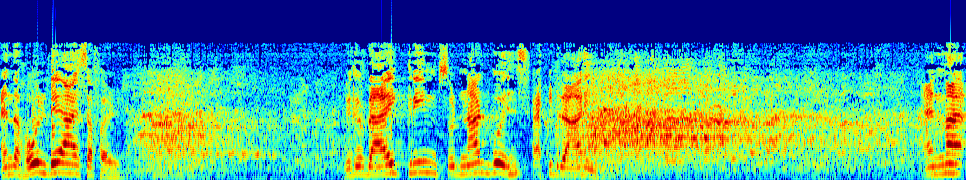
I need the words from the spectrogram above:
And the whole day I suffered. Because the eye cream should not go inside the eye. And my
